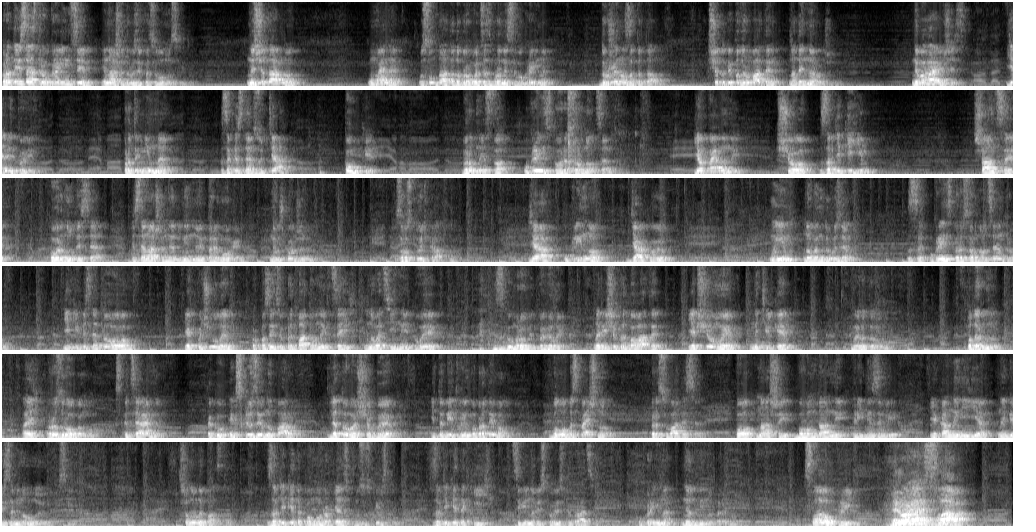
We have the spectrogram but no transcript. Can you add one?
Брати і сестри українці і наші друзі по цілому світу. Нещодавно у мене, у солдата добровольця Збройних сил України, дружина запитала, що тобі подарувати на день народження. Не вагаючись, я відповів: протимінне захисне взуття, пауки, виробництва Українського ресурсного центру. Я впевнений, що завдяки їм шанси повернутися після нашої неодмінної перемоги неушкодженим зростуть кратно. Я уклінно дякую моїм новим друзям з Українського ресурсного центру, які після того, як почули пропозицію придбати у них цей інноваційний виріб, з гумором відповіли, навіщо придбавати, якщо ми не тільки виготовимо подарунок, а й розробимо спеціальну таку ексклюзивну пару для того, щоб і тобі, і твоїм побратимам було безпечно пересуватися по нашій Богом даній рідній землі, яка нині є найбільш замінованою в світі. Шановне панство, завдяки такому громадянському суспільству, завдяки такій цивільно-військовій співпраці Україна неодмінно переможе. Слава Україні! Героям слава!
